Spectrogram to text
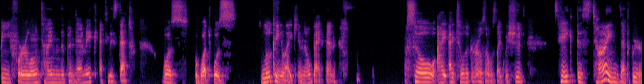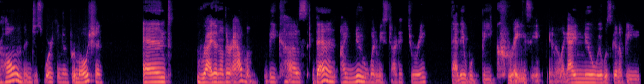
be for a long time in the pandemic. At least that was what was looking like you know back then. So i i told the girls i was like we should take this time that we're home and just working on promotion and write another album because then i knew when we started touring that it would be crazy you know? Like i knew it was going to be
